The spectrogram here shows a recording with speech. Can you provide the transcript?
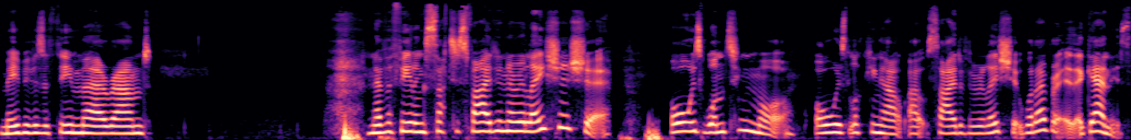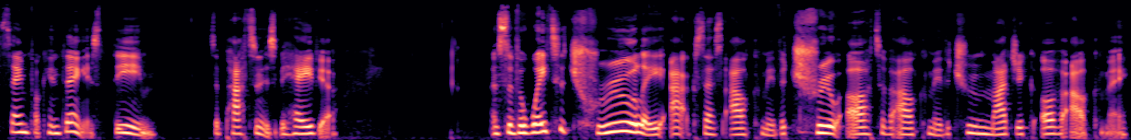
Maybe there's a theme there around never feeling satisfied in a relationship, always wanting more, always looking out outside of the relationship, whatever it is. Again, it's the same fucking thing. It's a theme, it's a pattern, it's behavior. And so the way to truly access alchemy, the true art of alchemy, the true magic of alchemy,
